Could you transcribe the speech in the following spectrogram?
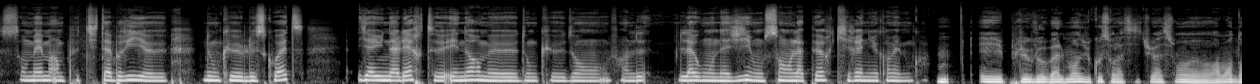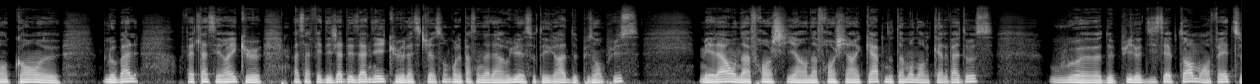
sans même un petit abri donc le squat. Il y a une alerte énorme donc dans enfin là où on agit on sent la peur qui règne quand même quoi Et plus globalement, du coup, sur la situation euh, vraiment dans le camp euh, global, en fait, là, c'est vrai que bah, ça fait déjà des années que la situation pour les personnes à la rue, elle se dégrade de plus en plus. Mais là, on a franchi, a franchi un cap, notamment dans le Calvados, où euh, depuis le 10 septembre, en fait,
